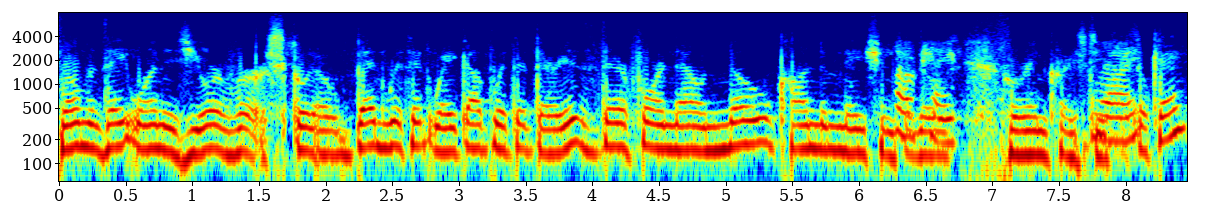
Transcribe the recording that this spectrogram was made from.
Romans 8.1 is your verse. Go to bed with it, wake up with it. There is therefore now no condemnation for Okay. those who are in Christ Jesus. Right. Okay?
